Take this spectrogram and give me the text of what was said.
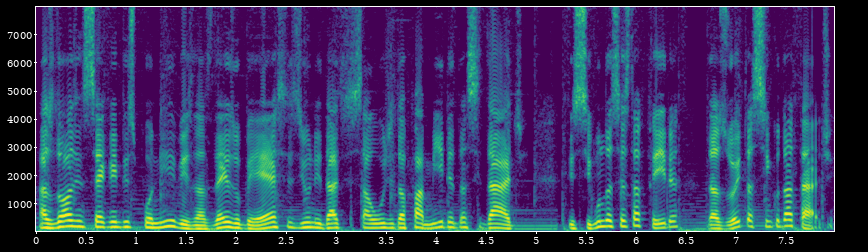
as doses seguem disponíveis nas 10 UBSs e unidades de saúde da família da cidade, de segunda a sexta-feira, das 8 às 5 da tarde.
